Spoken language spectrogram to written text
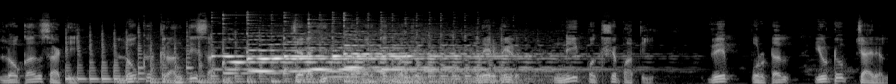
लोकांसाठी लोकक्रांतीसाठी. जनहित प्रवर्तक म्हणजे निर्भीड निपक्षपाती. Web portal YouTube channel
